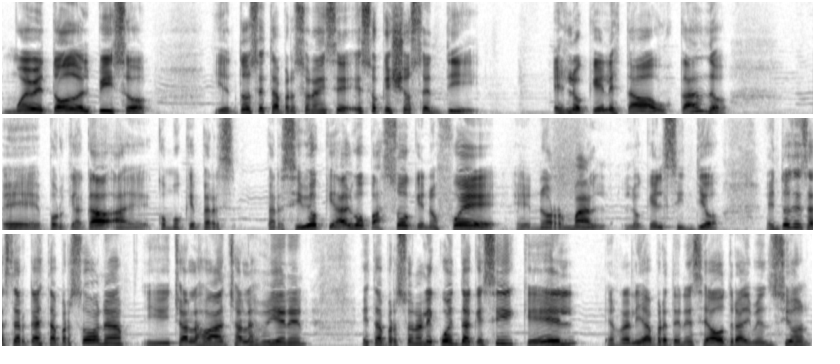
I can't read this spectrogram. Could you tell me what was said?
mueve todo el piso. Y entonces esta persona dice, eso que yo sentí, ¿es lo que él estaba buscando? Eh, porque acá eh, como que per- percibió que algo pasó, que no fue normal lo que él sintió. Entonces se acerca a esta persona y charlas van, charlas vienen. Esta persona le cuenta que sí, que él en realidad pertenece a otra dimensión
